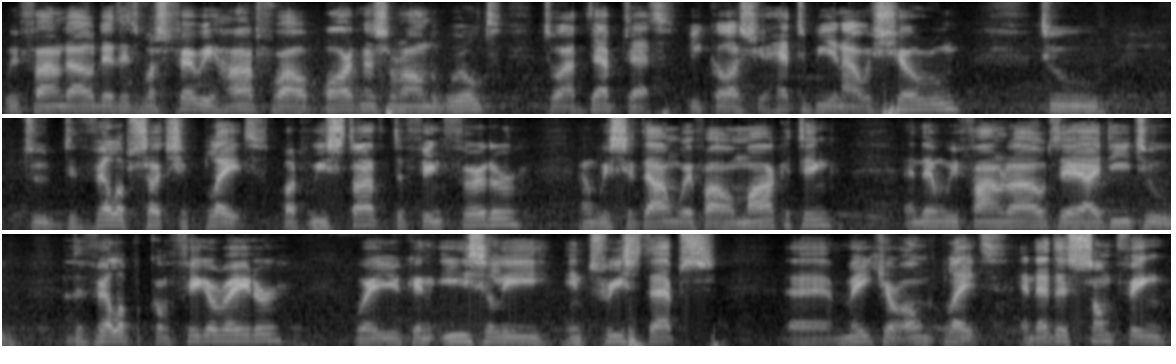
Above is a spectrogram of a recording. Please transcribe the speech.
we found out that it was very hard for our partners around the world to adapt that because you had to be in our showroom to to develop such a plate. But we started to think further and we sit down with our marketing and then we found out the idea to develop a configurator where you can easily in three steps uh, make your own plate and that is something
